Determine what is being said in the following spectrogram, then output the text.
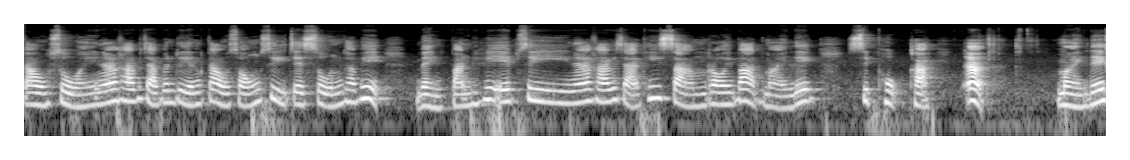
เก่าสวยนะคะพี่จ๋าเป็นเหรียญเก่า 2470 ค่ะพี่ แบ่งปันพี่พี่ FC นะคะพี่จ๋าที่ 300 บาทหมายเลข 16 ค่ะ อะ หมายเลข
